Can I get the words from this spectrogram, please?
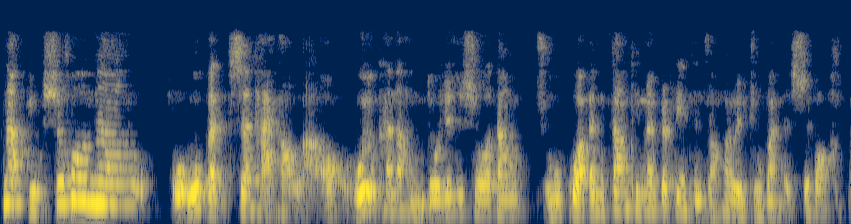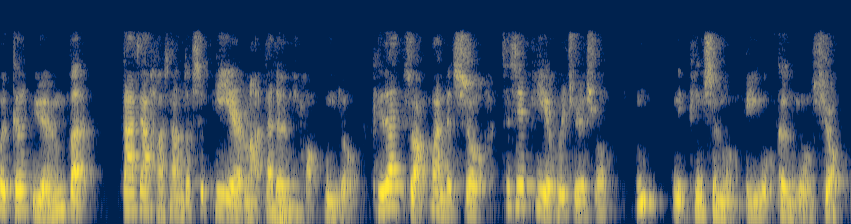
那有时候呢？我我本身还好啦哦，我有看到很多，就是说当主管，嗯，当 team member 变成转换为主管的时候，会跟原本大家好像都是 peer 嘛，大家都是好朋友，可是在转换的时候，这些 peer 会觉得说，嗯，你凭什么比我更优秀？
